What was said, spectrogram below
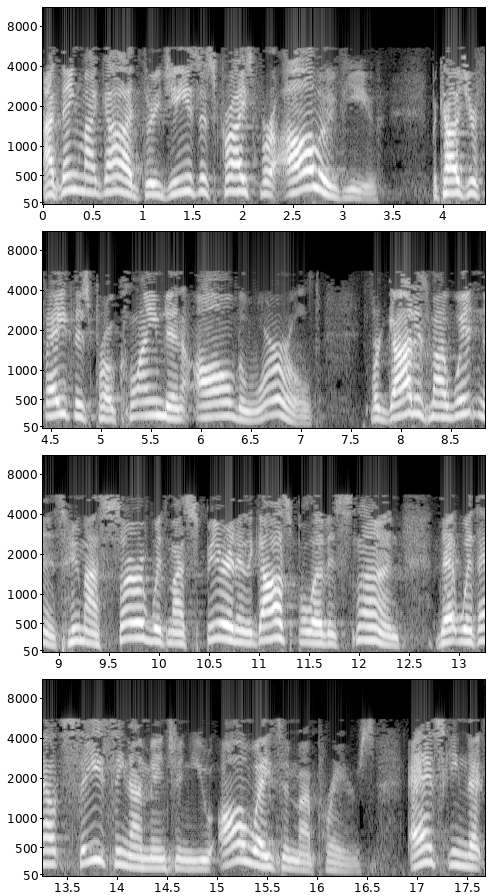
I thank my God through Jesus Christ for all of you, because your faith is proclaimed in all the world. For God is my witness, whom I serve with my spirit in the gospel of his Son, that without ceasing I mention you always in my prayers, asking that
